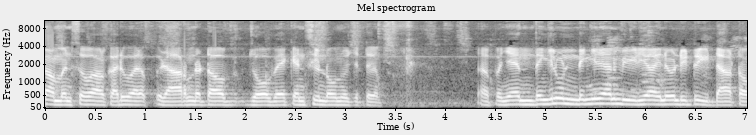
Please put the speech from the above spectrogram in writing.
കമൻസ് ആൾക്കാർ ഇടാറുണ്ട് കേട്ടോ ജോബ് വേക്കൻസി ഉണ്ടോ എന്ന് വെച്ചിട്ട്. അപ്പോൾ ഞാൻ എന്തെങ്കിലും ഉണ്ടെങ്കിൽ ഞാൻ വീഡിയോ അതിന് വേണ്ടിയിട്ട് ഇടാം കേട്ടോ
